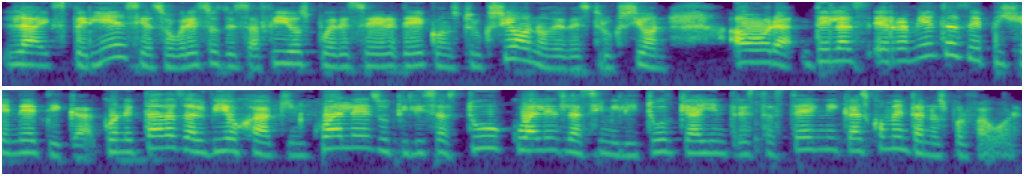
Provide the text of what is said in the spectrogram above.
la experiencia sobre esos desafíos puede ser de construcción o de destrucción. Ahora, de las herramientas de epigenética conectadas al biohacking, ¿cuáles utilizas tú? ¿Cuál es la similitud que hay entre estas técnicas? Coméntanos, por favor.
